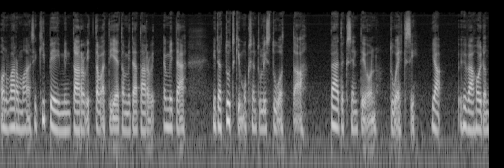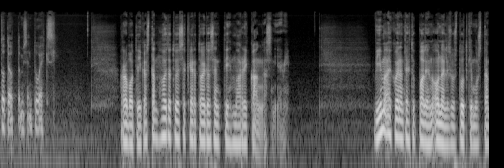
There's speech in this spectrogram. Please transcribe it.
on varmaan se kipeimmin tarvittava tieto, mitä, tarvi, mitä, mitä tutkimuksen tulisi tuottaa päätöksenteon tueksi ja hyvän hoidon toteuttamisen tueksi. Robotiikasta hoitotyössä kertoi dosentti Mari Kangasniemi. Viime aikoina on tehty paljon onnellisuustutkimusta.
